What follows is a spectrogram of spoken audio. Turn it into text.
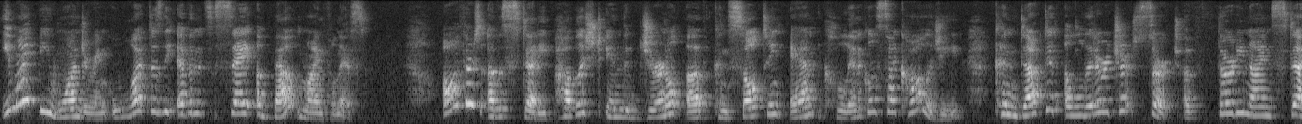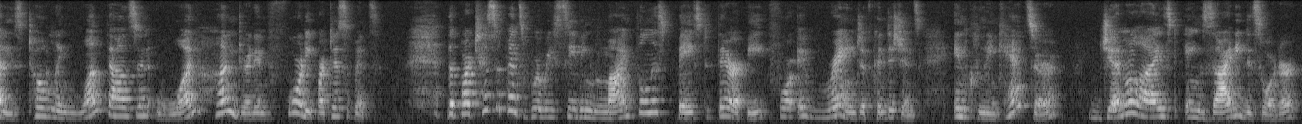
You might be wondering, what does the evidence say about mindfulness? Authors of a study published in the Journal of Consulting and Clinical Psychology conducted a literature search of 39 studies totaling 1,140 participants. The participants were receiving mindfulness-based therapy for a range of conditions, including cancer, generalized anxiety disorder,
